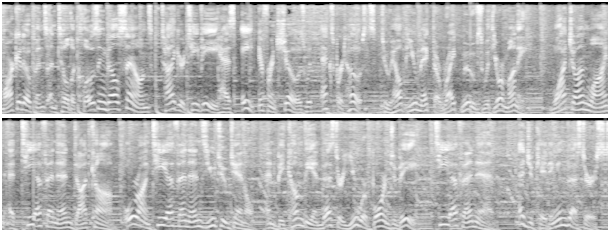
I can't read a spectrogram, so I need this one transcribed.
market opens until the closing bell sounds, Tiger TV has eight different shows with expert hosts to help you make the right moves with your money. Watch online at TFNN.com or on TFNN's YouTube channel and become the investor you were born to be. TFNN, educating investors.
